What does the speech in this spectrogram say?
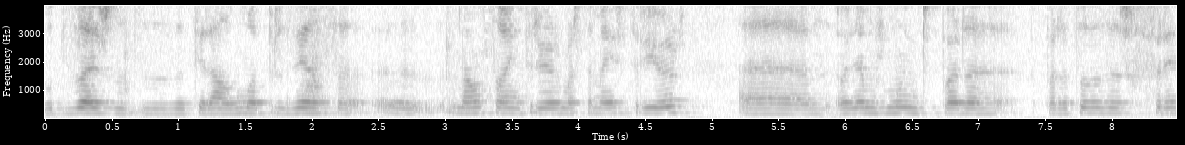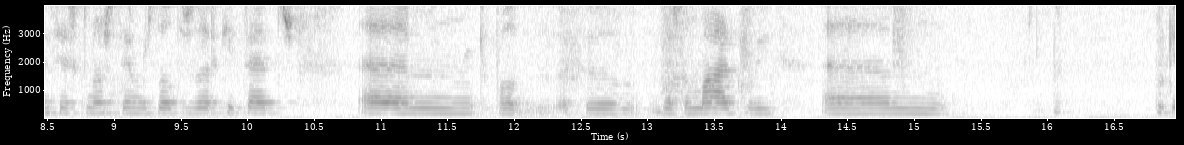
o desejo de, de, ter alguma presença, uh, não só interior, mas também exterior. Uh, olhamos muito para, para todas as referências que nós temos de outros arquitetos, um, eh, que pode, que, desde o Markley. Um, porque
